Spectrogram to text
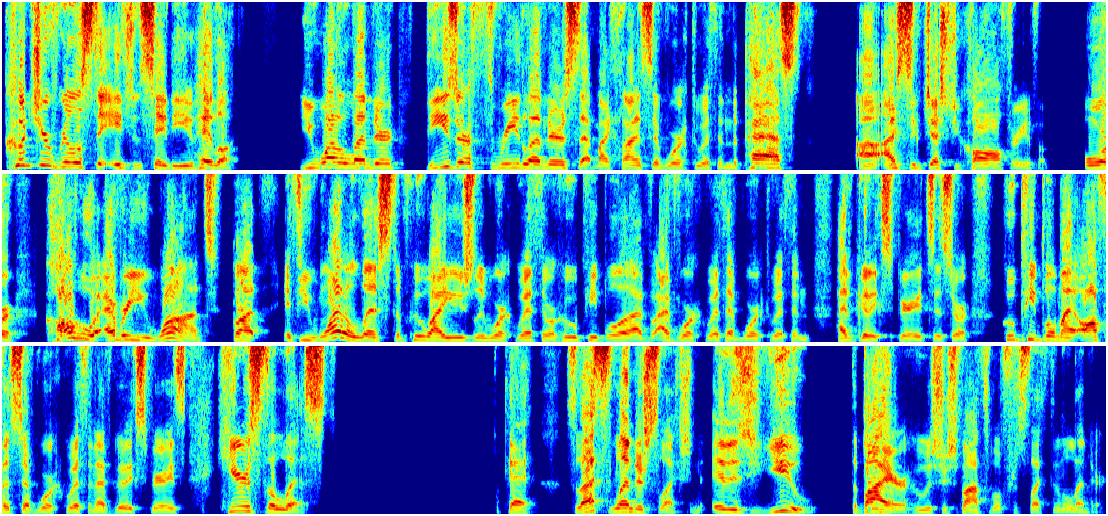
Could your real estate agent say to you, hey, look, you want a lender? These are three lenders that my clients have worked with in the past. Uh, I suggest you call all three of them or call whoever you want. But if you want a list of who I usually work with or who people I've, I've worked with, have worked with and had good experiences, or who people in my office have worked with and have good experience, here's the list. Okay. So that's lender selection. It is you, the buyer, who is responsible for selecting the lender.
